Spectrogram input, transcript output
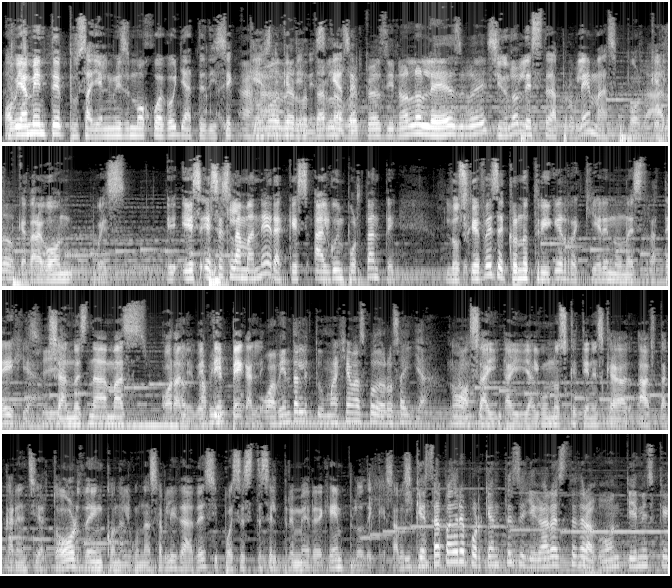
Obviamente, pues ahí el mismo juego ya te dice Ay, qué es ¿Cómo lo que tienes que hacer. Pero si no lo lees, güey. Si no lo lees te da problemas, porque Claro. que Dragón, pues, e- es, esa es la manera, que es algo importante. Los jefes de Chrono Trigger requieren una estrategia, Sí. o sea, no es nada más, órale, vete y pégale. O aviéntale tu magia más poderosa y ya. No, o sea, hay, hay algunos que tienes que a- atacar en cierto orden, con algunas habilidades, y pues este es el primer ejemplo de que sabes Y que está padre porque antes de llegar a este dragón tienes que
